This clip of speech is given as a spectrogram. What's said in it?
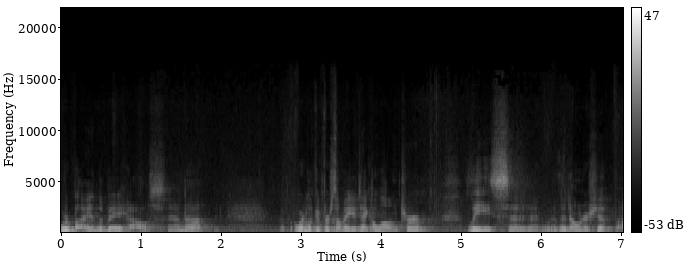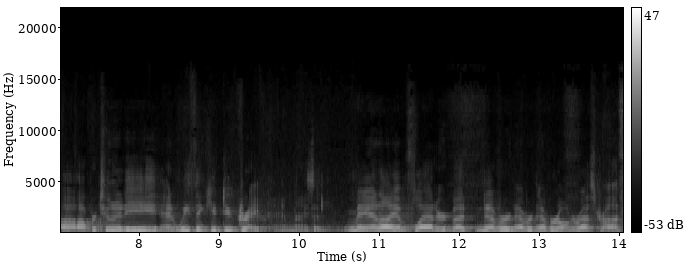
we're buying the Bay House, and uh, we're looking for somebody to take a long term lease uh, with an ownership uh, opportunity, and we think you'd do great. And I said, Man, I am flattered, but never, never, never own a restaurant.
